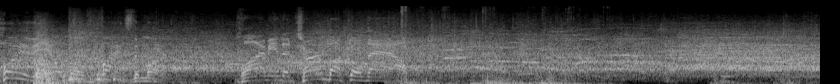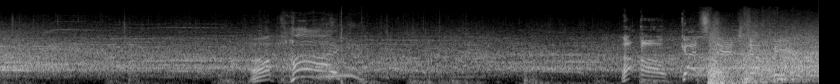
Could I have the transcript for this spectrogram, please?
Point of the elbow finds the mark. Climbing the turnbuckle now. Up high. Uh-oh, got snatched up here.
